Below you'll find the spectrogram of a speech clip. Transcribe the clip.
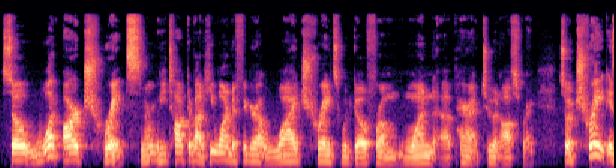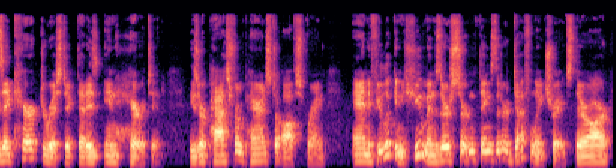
So what are traits? Remember he talked about he wanted to figure out why traits would go from one uh, parent to an offspring. So a trait is a characteristic that is inherited. These are passed from parents to offspring. And if you look in humans, there are certain things that are definitely traits. There are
